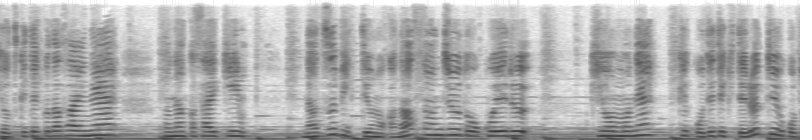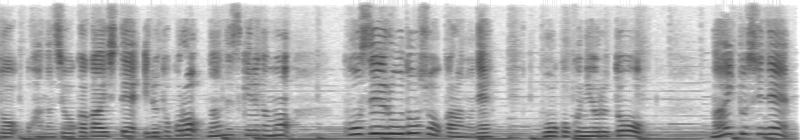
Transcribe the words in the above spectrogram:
気をつけてくださいね。もうなんか最近、夏日っていうのかな ?30 度を超える気温もね、結構出てきてるっていうことをお話をお伺いしているところなんですけれども、厚生労働省からのね、報告によると、毎年ね、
